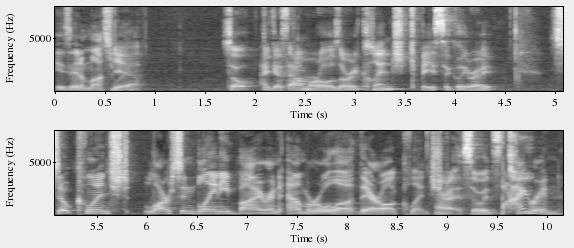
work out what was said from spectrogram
is in a must win. Yeah. So I guess Almirola is already clinched, basically, right? So clinched Larson, Blaney, Byron, Almirola. They're all clinched. All right. So it's two Byron.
